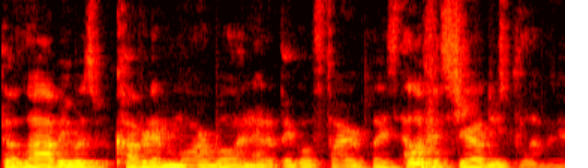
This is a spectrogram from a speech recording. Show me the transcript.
The lobby was covered in marble and had a big old fireplace. Ella Fitzgerald used to live in it.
